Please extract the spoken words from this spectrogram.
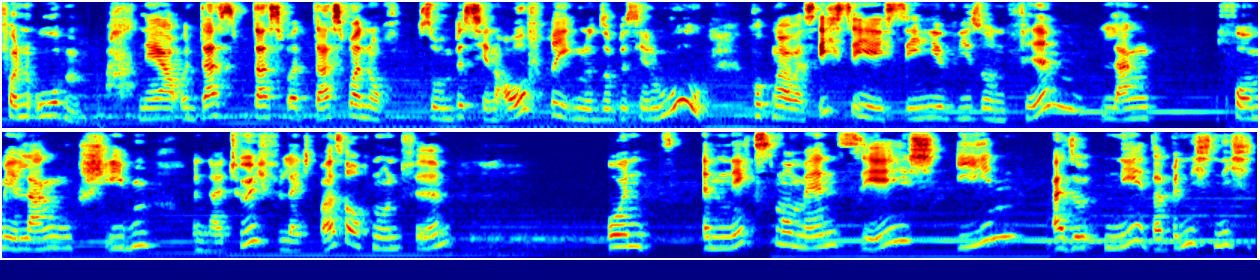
Von oben. Ach, naja, und das, das, war, das war noch so ein bisschen aufregend und so ein bisschen, uh, guck mal, was ich sehe. Ich sehe hier wie so ein Film lang vor mir lang schieben. Und natürlich, vielleicht war es auch nur ein Film. Und im nächsten Moment sehe ich ihn, also nee, da bin ich nicht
